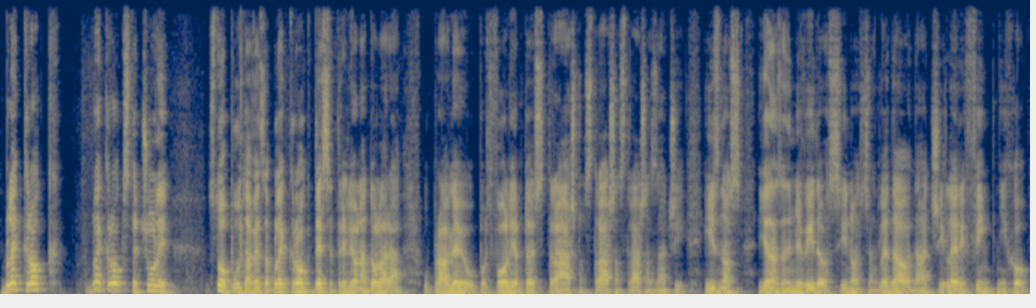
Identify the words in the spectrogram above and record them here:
BlackRock, BlackRock ste čuli, sto puta već za BlackRock, 10 trilijona dolara upravljaju portfolijem, to je strašno, strašno, strašno, znači iznos. Jedan zanimljiv video, sinoć sam gledao, znači Larry Fink, njihov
